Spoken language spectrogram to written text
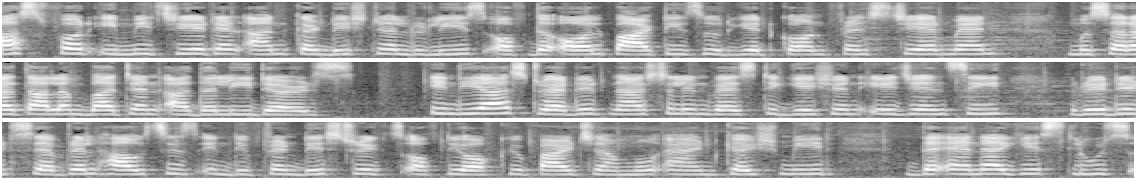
asked for immediate and unconditional release of the All Parties Hurriyat Conference chairman Masarat Alam Bhat and other leaders India's dreaded National Investigation Agency raided several houses in different districts of the occupied Jammu and Kashmir. The NIA sleuths,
